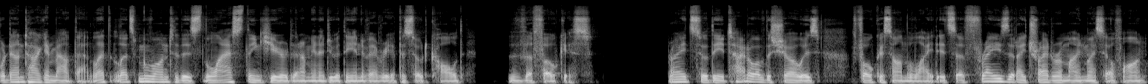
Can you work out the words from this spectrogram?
We're done talking about that. Let, let's move on to this last thing here that I'm going to do at the end of every episode called the focus right? So the title of the show is Focus on the Light. It's a phrase that I try to remind myself on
